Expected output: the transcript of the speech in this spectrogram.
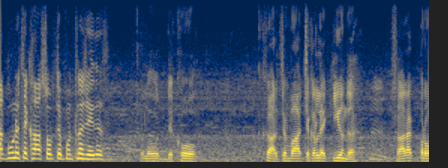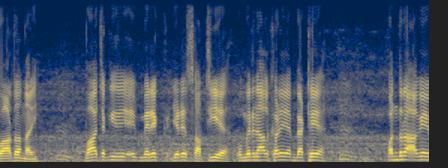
ਆਗੂ ਨੇ ਇੱਥੇ ਖਾਸ ਤੌਰ ਤੇ ਪਹੁੰਚਣਾ ਚਾਹੀਦਾ ਸੀ। ਚਲੋ ਦੇਖੋ ਘਰ 'ਚ ਬਾਤ ਚੱਕਰ ਲੈ ਕੀ ਹੁੰਦਾ? ਸਾਰਾ ਪਰਿਵਾਰ ਤਾਂ ਹੁੰਦਾ ਨਹੀਂ ਬਾਅਦ ਚ ਕੀ ਇਹ ਮੇਰੇ ਜਿਹੜੇ ਸਾਥੀ ਹੈ ਉਹ ਮੇਰੇ ਨਾਲ ਖੜੇ ਆ ਬੈਠੇ ਆ 15 ਆ ਗਏ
